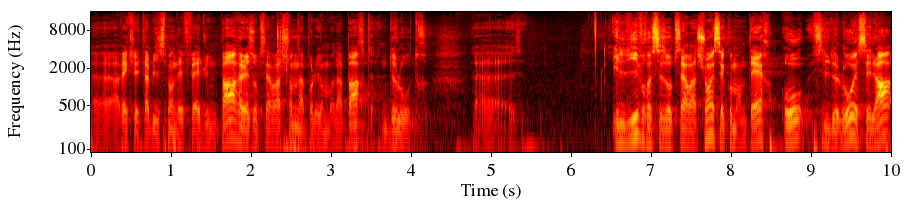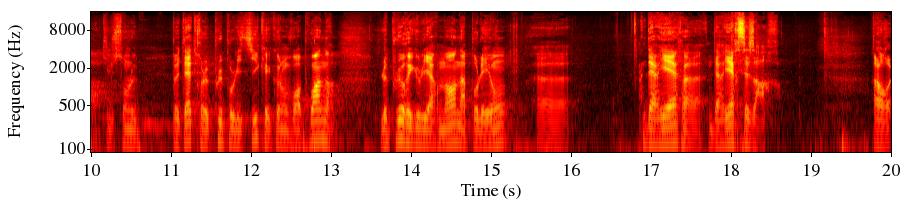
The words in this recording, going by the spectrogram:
euh, avec l'établissement des faits d'une part et les observations de Napoléon Bonaparte de l'autre. il livre ses observations et ses commentaires au fil de l'eau, et c'est là qu'ils sont peut-être le plus politiques et que l'on voit poindre le plus régulièrement Napoléon derrière, derrière César. Alors,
